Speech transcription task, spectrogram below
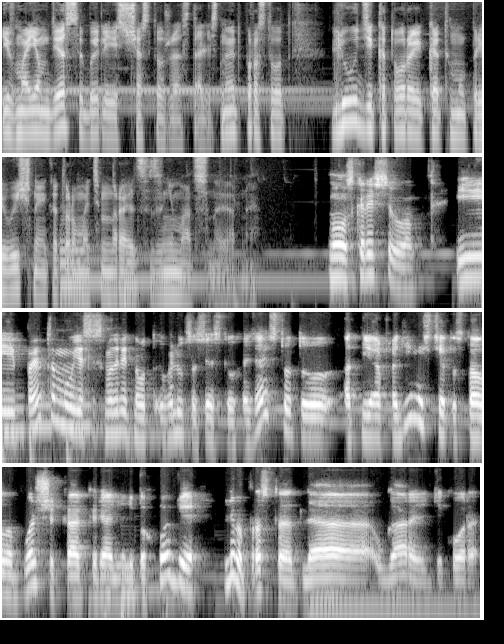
и в моем детстве были, и сейчас тоже остались. Но это просто вот люди, которые к этому привычны, и которым этим нравится заниматься, наверное. Ну, скорее всего. И поэтому, если смотреть на вот эволюцию сельского хозяйства, то от необходимости это стало больше как реально либо хобби, либо просто для угара и декора.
